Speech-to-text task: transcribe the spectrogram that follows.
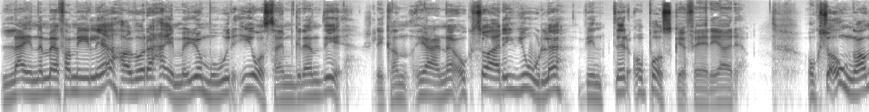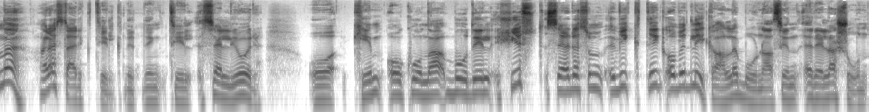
Leine med familie har vært heime hjå mor i Åsheimgrendi, slik han gjerne også er i jole-, vinter- og påskeferier. Også ungene har ei sterk tilknytning til Seljord, og Kim og kona Bodil Kyst ser det som viktig å vedlikeholde borna sin relasjon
